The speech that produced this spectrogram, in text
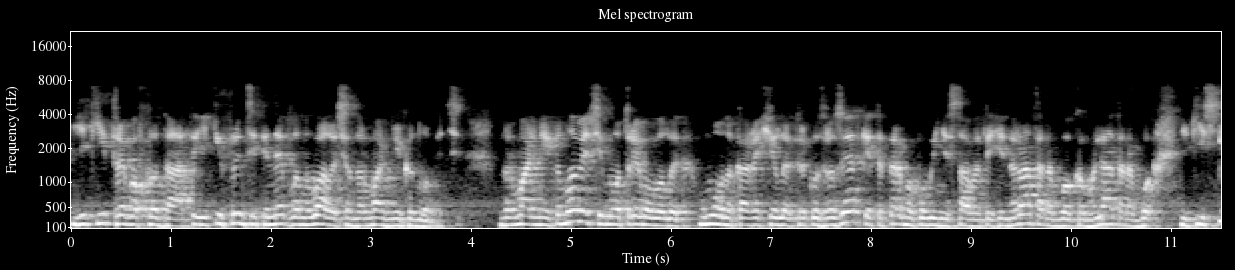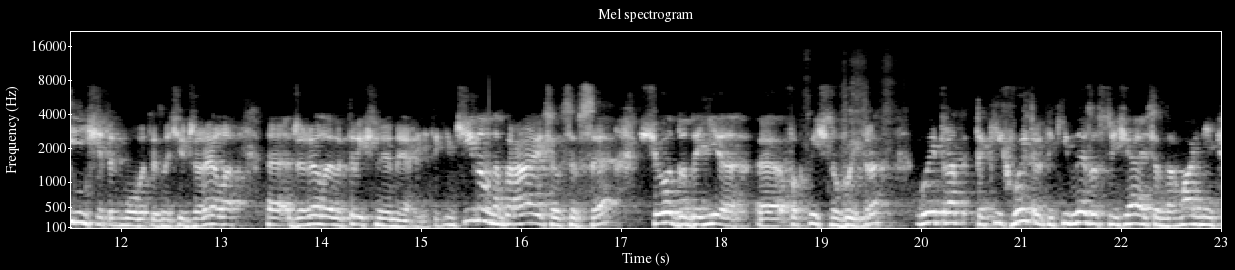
які треба вкладати, які в принципі не планувалися в нормальній економіці. Нормальній економіці ми отримували, умовно кажучи, електрику з розетки. Тепер ми повинні ставити генератор або акумулятор, або якісь інші, так мовити, значить, джерела, е, джерела електричної енергії. Таким чином набирається це все, що додає е, фактично витрат, витрат таких витрат, які не зустрічаються в нормальній,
